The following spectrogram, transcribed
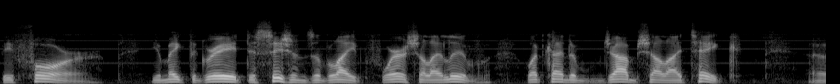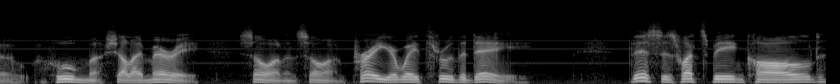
before you make the great decisions of life. Where shall I live? What kind of job shall I take? Uh, whom shall I marry? So on and so on. Pray your way through the day. This is what's being called,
